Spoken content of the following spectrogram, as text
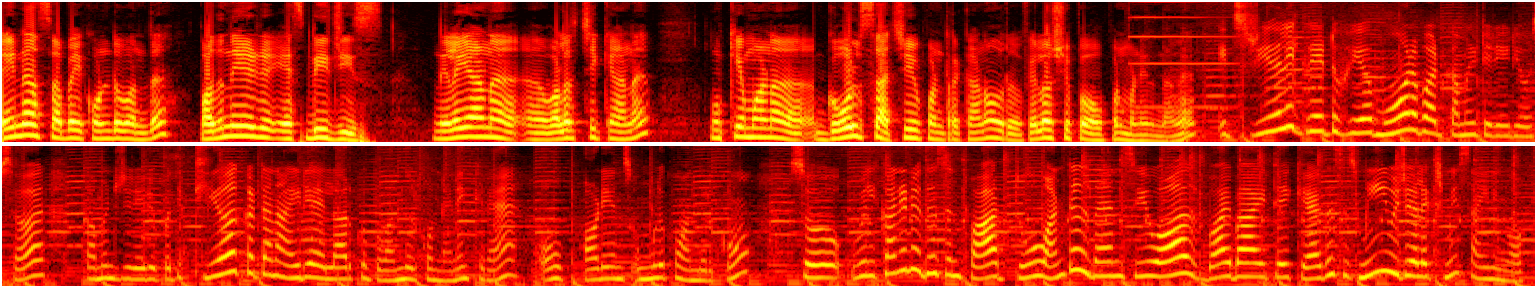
ஐநா சபை கொண்டு வந்த பதினேழு எஸ்டிஜிஸ் நிலையான வளர்ச்சிக்கான முக்கியமான கோல்ஸ் அச்சீவ் பண்ணுறதுக்கான ஒரு ஃபெலோஷிப்பை ஓப்பன் பண்ணியிருந்தாங்க. It's really great to hear more about community radio sir community radio பற்றி கிளியர் கட்டான ஐடியா எல்லாருக்கும் இப்போ வந்திருக்கும்னு நினைக்கிறேன். ஓ ஆடியன்ஸ் உங்களுக்கும் வந்திருக்கும். So will continue this in part two until then see you all bye bye take care this is me Vijayalakshmi signing off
